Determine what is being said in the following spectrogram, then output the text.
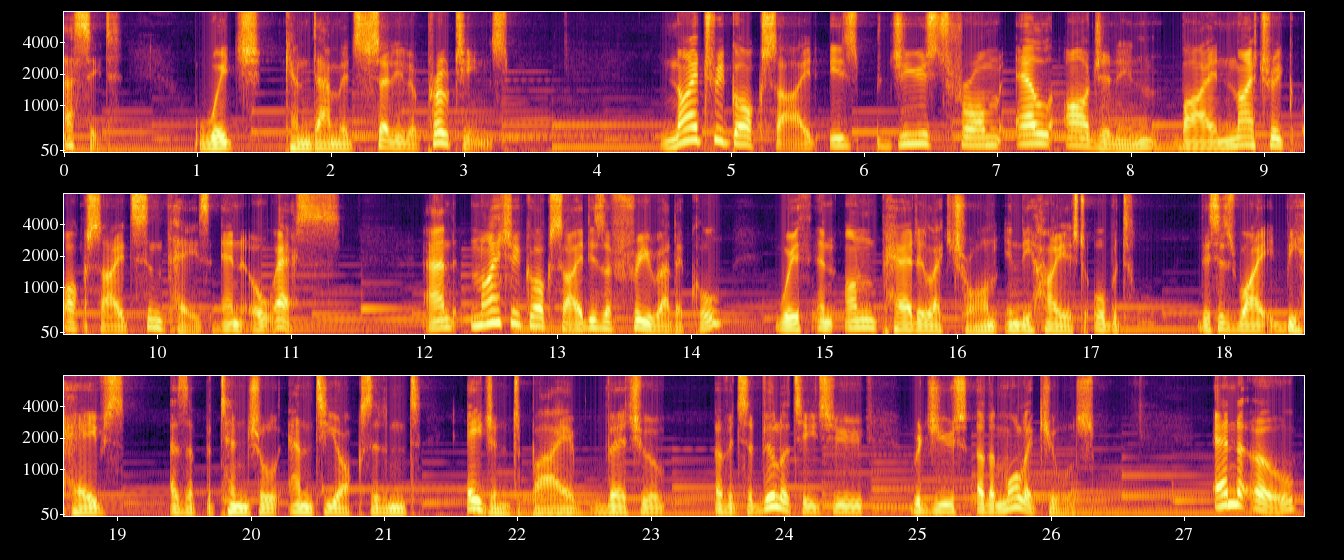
acid, which can damage cellular proteins. Nitric oxide is produced from L-arginine by nitric oxide synthase NOS. And nitric oxide is a free radical with an unpaired electron in the highest orbital. This is why it behaves as a potential antioxidant agent by virtue of its ability to reduce other molecules. NO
